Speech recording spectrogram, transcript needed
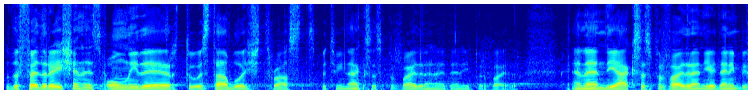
So the federation is only there to establish trust between access provider and identity provider. And then the access provider and the identity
